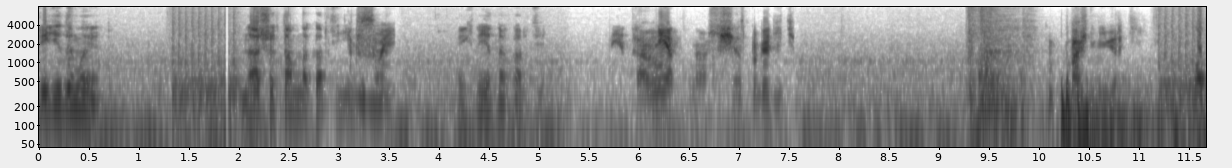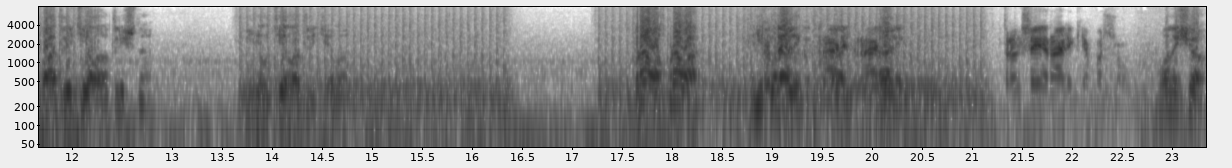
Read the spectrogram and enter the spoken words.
Впереди дымы. Наших там на карте не Это видно. свои. А их нет на карте. Там нет наш. Сейчас, погодите. Башни не верти. Опа, отлетело, отлично. Видел, тело отлетело. Справа, справа! У них ралик, ралик, ралик. ралик. Траншеи ралик, я пошел. Вон еще.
